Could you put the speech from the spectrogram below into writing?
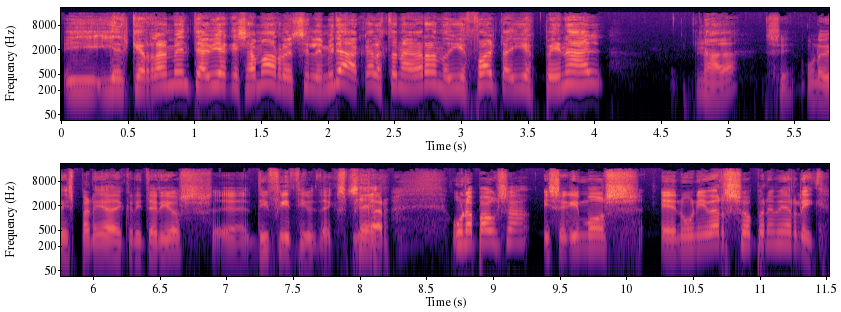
Y, y el que realmente había que llamarlo, decirle, mirá, acá lo están agarrando y es falta y es penal, nada. Sí, una disparidad de criterios eh, difícil de explicar. Una pausa y seguimos en Universo Premier League.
